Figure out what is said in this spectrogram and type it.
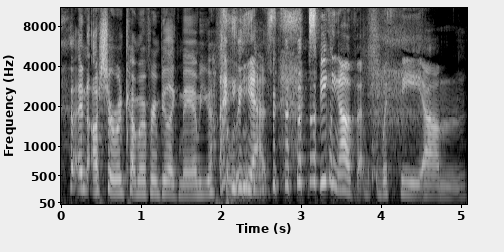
an usher would come over and be like, "Ma'am, you have to leave." yes. Speaking of, with the um,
